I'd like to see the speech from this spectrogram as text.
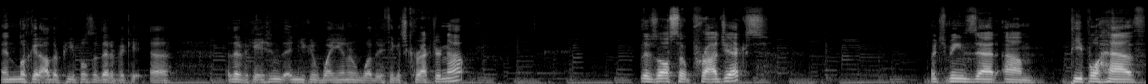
and look at other people's identifica- uh, identifications, and you can weigh in on whether you think it's correct or not. There's also projects, which means that um, people have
